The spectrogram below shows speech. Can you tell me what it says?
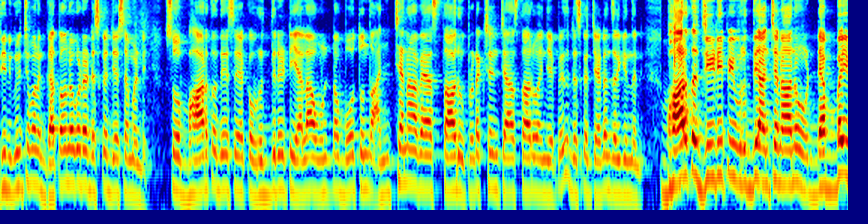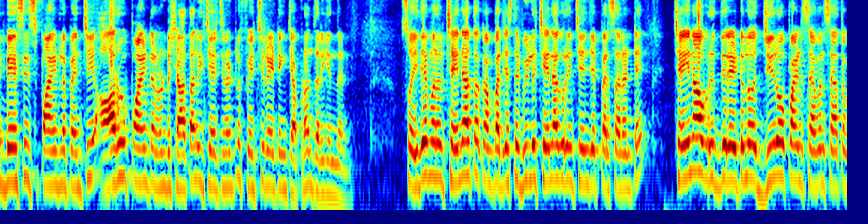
దీని గురించి మనం గతంలో కూడా డిస్కస్ చేసామండి సో భారతదేశం యొక్క వృద్ధి రేటు ఎలా ఉండబోతుందో అంచనా వేస్తారు ప్రొడక్షన్ చేస్తారు అని చెప్పేసి డిస్కస్ చేయడం జరిగిందండి. భారత జీడిపి వృద్ధి అంచనాను డెబ్బై బేసిస్ పాయింట్లు పెంచి ఆరు పాయింట్ రెండు శాతానికి చేర్చినట్లు ఫిచ్ రేటింగ్ చెప్పడం జరిగిందండి. సో ఇదే మనం చైనాతో కంపేర్ చేస్తే వీళ్ళు చైనా గురించి ఏం చెప్పారు సార్ అంటే చైనా వృద్ధి రేటులో జీరో పాయింట్ సెవెన్ శాతం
